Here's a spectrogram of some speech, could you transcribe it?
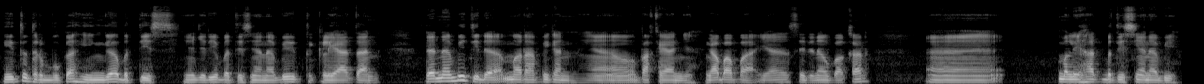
itu terbuka hingga betis. Ya, jadi betisnya Nabi kelihatan. Dan Nabi tidak merapikan ya, pakaiannya. Nggak apa-apa ya Sayyidina Abu Bakar uh, melihat betisnya Nabi.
